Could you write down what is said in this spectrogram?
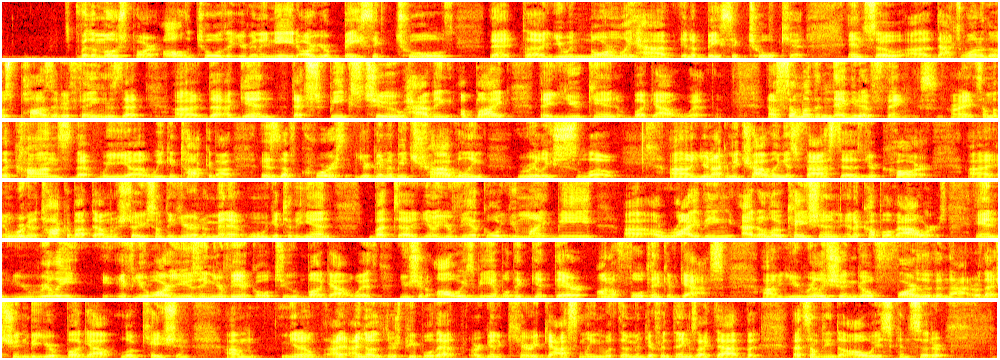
for the most part, all the tools that you're going to need are your basic tools that uh, you would normally have in a basic toolkit. And so uh, that's one of those positive things that uh, that again that speaks to having a bike that you can bug out with. Now, some of the negative things, all right, some of the cons that we uh, we can talk about is, of course, you're going to be traveling really slow. Uh, you're not going to be traveling as fast as your car. Uh, and we're going to talk about that. I'm going to show you something here in a minute when we get to the end. But uh, you know, your vehicle, you might be uh, arriving at a location in a couple of hours, and you really, if you are using your vehicle to bug out with, you should always be able to get there on a full tank of gas. Uh, you really shouldn't go farther than that, or that shouldn't be your bug out location. Um, you know, I, I, know that there's people that are going to carry gasoline with them and different things like that, but that's something to always consider.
